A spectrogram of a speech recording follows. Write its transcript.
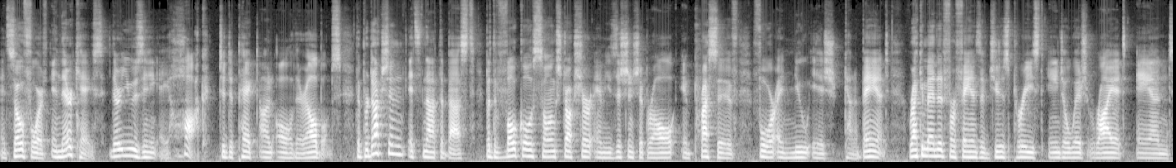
and so forth. In their case, they're using a hawk to depict on all their albums. The production, it's not the best, but the vocal, song structure, and musicianship are all impressive for a new-ish kind of band. Recommended for fans of Judas Priest, Angel Witch, Riot, and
